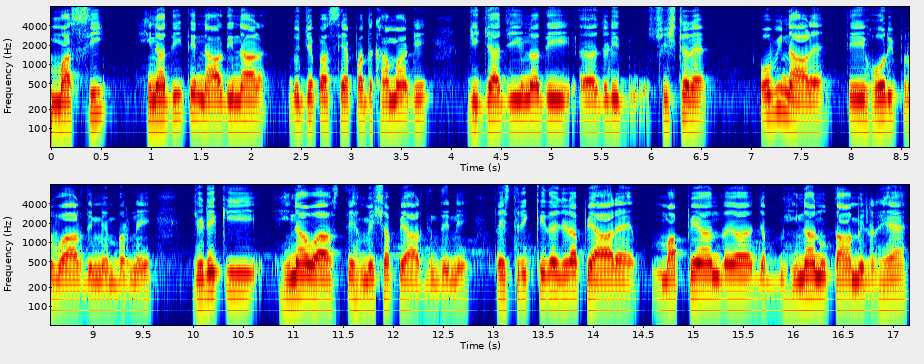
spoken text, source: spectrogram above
ਮਾਸੀ ਹਿਨਾ ਦੀ ਤੇ ਨਾਲ ਦੀ ਨਾਲ ਦੂਜੇ ਪਾਸੇ ਆਪਾਂ ਦਿਖਾਵਾਂਗੇ, ਜੀਜਾ ਜੀ ਉਹਨਾਂ ਦੀ ਜਿਹੜੀ ਸਿਸਟਰ ਹੈ, ਉਹ ਵੀ ਨਾਲ ਹੈ ਤੇ ਹੋਰ ਵੀ ਪਰਿਵਾਰ ਦੇ ਮੈਂਬਰ ਨੇ, ਜਿਹੜੇ ਕਿ ਹਿਨਾ ਵਾਸਤੇ ਹਮੇਸ਼ਾ ਪਿਆਰ ਦਿੰਦੇ ਨੇ। ਤਾਂ ਇਸ ਤਰੀਕੇ ਦਾ ਜਿਹੜਾ ਪਿਆਰ ਹੈ, ਮਾਪਿਆਂ ਦਾ ਜਬ ਹਿਨਾ ਨੂੰ ਤਾਂ ਮਿਲ ਰਿਹਾ ਹੈ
